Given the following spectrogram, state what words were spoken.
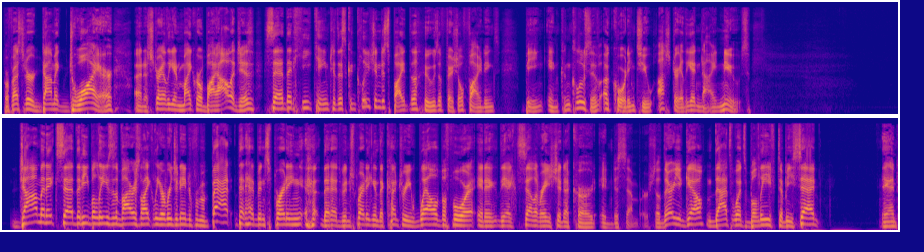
Professor Dominic Dwyer, an Australian microbiologist, said that he came to this conclusion despite the Who's official findings being inconclusive, according to Australia Nine News. Dominic said that he believes the virus likely originated from a bat that had been spreading that had been spreading in the country well before it the acceleration occurred in December. So there you go. That's what's believed to be said and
